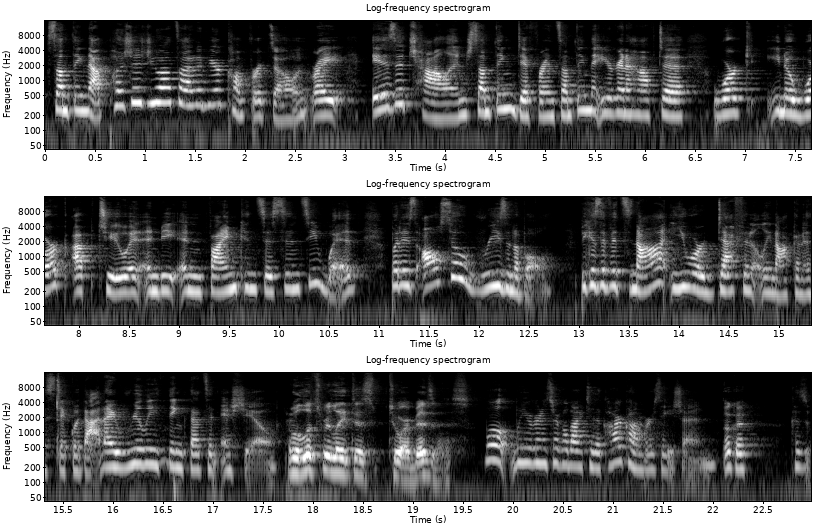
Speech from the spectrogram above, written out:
something that pushes you outside of your comfort zone, right? Is a challenge, something different, something that you're gonna have to work, you know, work up to and, and be and find consistency with, but is also reasonable. Because if it's not, you are definitely not going to stick with that. And I really think that's an issue. well, let's relate this to our business. Well, we were going to circle back to the car conversation Okay. because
